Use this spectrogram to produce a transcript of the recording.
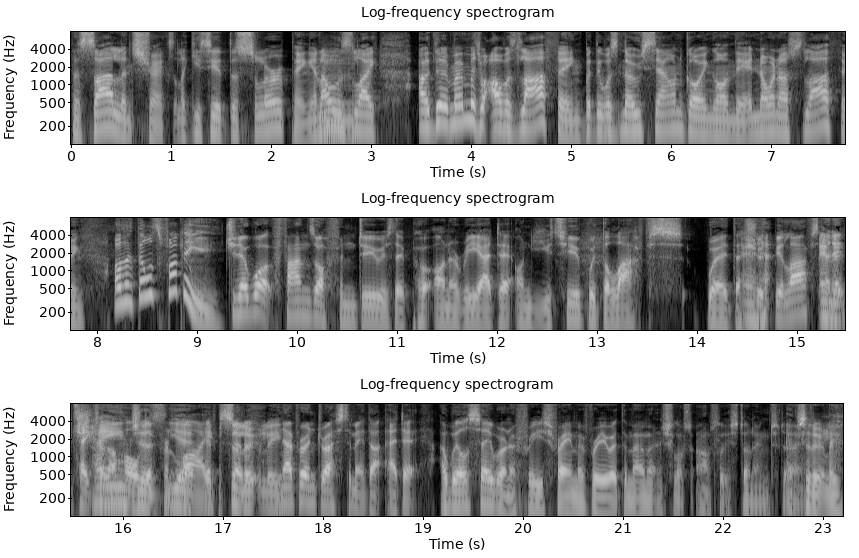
the silence tracks, like you said, the slurping. And I was Mm. like, oh, there were moments where I was laughing, but there was no sound going on there and no one else was laughing. I was like, that was funny. Do you know what fans often do is they put on a re-edit on YouTube with the laughs where there should be laughs and, and it, it takes on a whole different Yeah, life. So absolutely. never underestimate that edit. I will say we're on a freeze frame of Rio at the moment and she looks absolutely stunning today. Absolutely.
